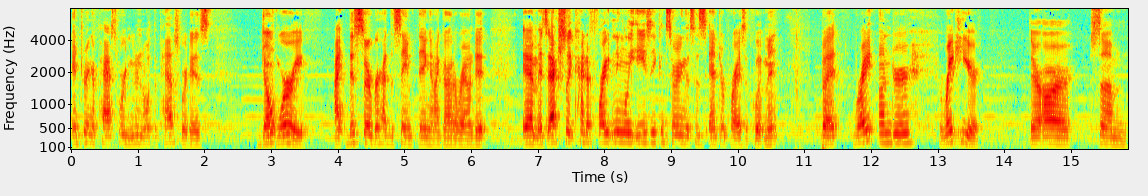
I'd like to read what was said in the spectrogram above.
entering a password and you don't know what the password is, don't worry. I, this server had the same thing and I got around it. Um, it's actually kind of frighteningly easy considering this is enterprise equipment. But right under, right here, there are some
